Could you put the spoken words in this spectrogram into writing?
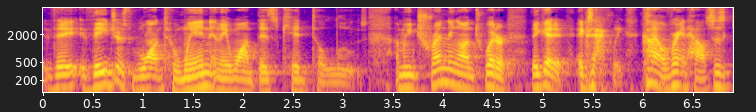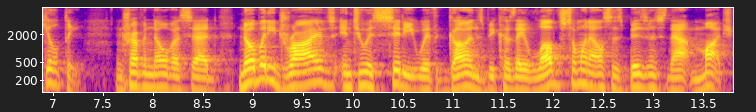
They they just want to win and they want this kid to lose. I mean, trending on Twitter, they get it exactly. Kyle Rittenhouse is guilty. And Trevor Noah said, Nobody drives into a city with guns because they love someone else's business that much.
